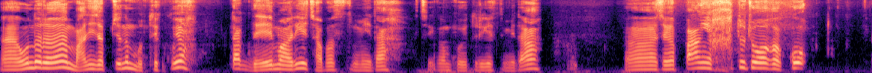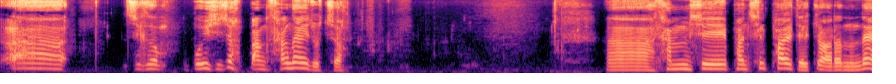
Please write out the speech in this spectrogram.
아, 오늘은 많이 잡지는 못했고요. 딱네 마리 잡았습니다. 지금 보여드리겠습니다. 아, 제가 빵이 하도 좋아갖고, 아, 지금 보이시죠? 빵 상당히 좋죠? 아, 30, 한 7, 8 될 줄 알았는데,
